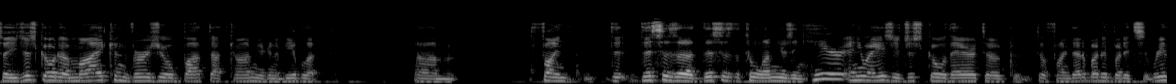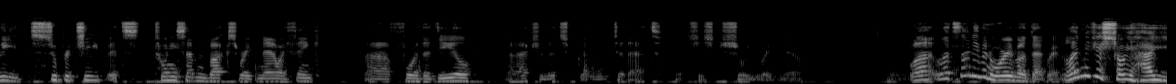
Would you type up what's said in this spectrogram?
so you just go to myconversiobot.com you're going to be able to um, find th this is a this is the tool I'm using here anyways you just go there to to find out about it but it's really super cheap it's 27 bucks right now I think uh, for the deal. Uh, actually let's go to that let's just show you right now. Well let's not even worry about that right let me just show you how you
